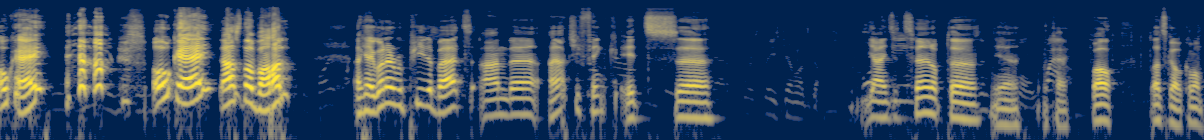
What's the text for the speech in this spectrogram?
Okay. okay, that's not bad. Okay, I'm gonna repeat a bet, and uh, I actually think it's uh, yeah, I need to turn up the yeah. Okay, well, let's go. Come on.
